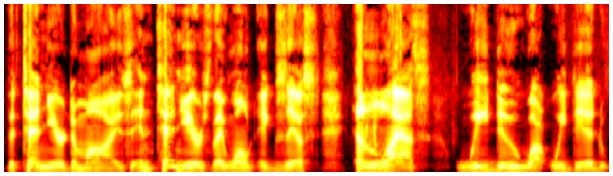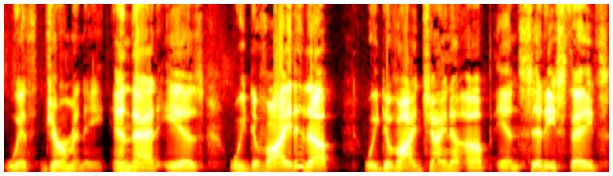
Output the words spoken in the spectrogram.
the 10 year demise. In 10 years, they won't exist unless we do what we did with Germany, and that is we divide it up we divide China up in city states,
